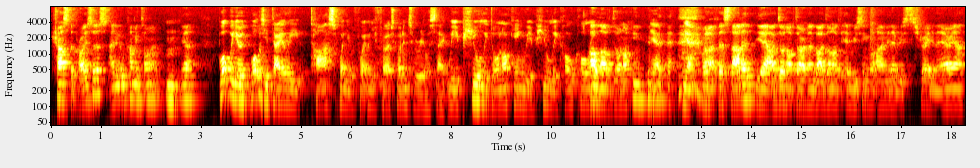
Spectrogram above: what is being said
Trust the process, and it'll come in time. Mm. Yeah. What were your What was your daily task when you when you first got into real estate? Were you purely door knocking? Were you purely cold calling? I love door knocking. Yeah. Yeah. when I first started, yeah, I door knocked. I remember I door knocked every single home in every street in the area.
